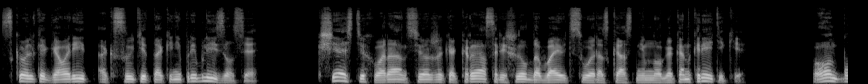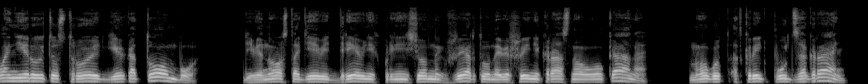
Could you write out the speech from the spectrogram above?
сколько говорит, а к сути так и не приблизился. К счастью, Хваран все же как раз решил добавить в свой рассказ немного конкретики. Он планирует устроить гекатомбу. 99 древних, принесенных в жертву на вершине Красного вулкана, могут открыть путь за грань,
